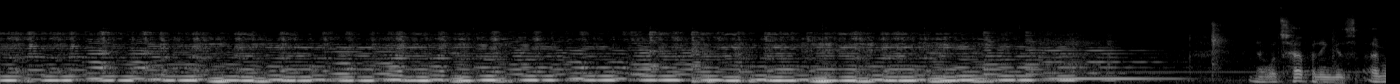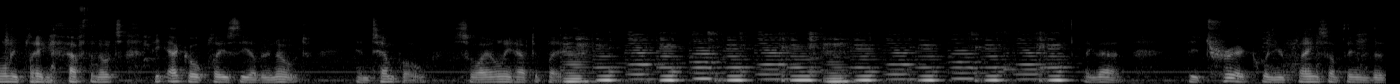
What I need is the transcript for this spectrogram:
Now what's happening is I'm only playing half the notes. The echo plays the other note in tempo, so I only have to play like that. The trick when you're playing something that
